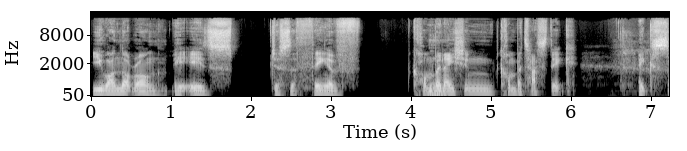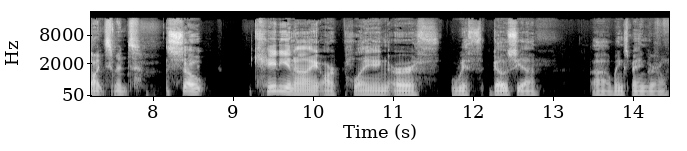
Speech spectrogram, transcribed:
you are not wrong. It is just a thing of combination, combatastic excitement. So Katie and I are playing Earth with Gosia, uh, Wingspan Girl,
